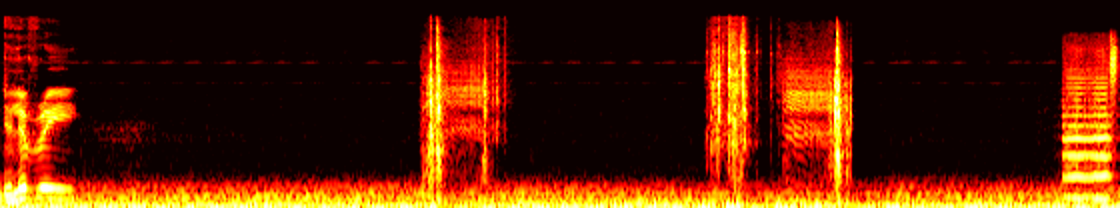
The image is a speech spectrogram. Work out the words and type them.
Delivery. Mr. Mermaid. Most people live in the Mermaid. Yes, the Mermaid. Sometimes I live in the Mermaid. But remember there's a life. Uh.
